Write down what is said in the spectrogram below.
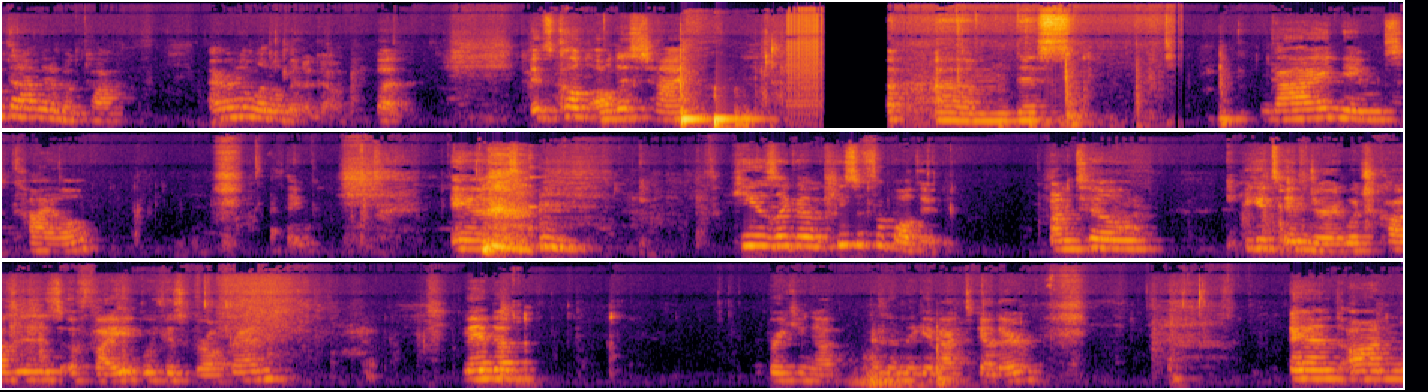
book that I'm gonna book talk, I read a little bit ago, but it's called All This Time. Um, this guy named Kyle, I think, and he's like a he's a football dude until he gets injured, which causes a fight with his girlfriend. They end up breaking up, and then they get back together. And on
